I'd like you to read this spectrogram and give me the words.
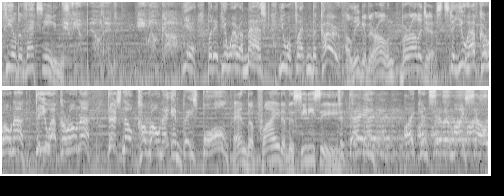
Field of Vaccines. If you build it, he will come. Yeah, but if you wear a mask, you will flatten the curve. A league of their own, virologists. Do you have corona? Do you have corona? There's no corona in baseball. And the pride of the CDC. Today, I consider myself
